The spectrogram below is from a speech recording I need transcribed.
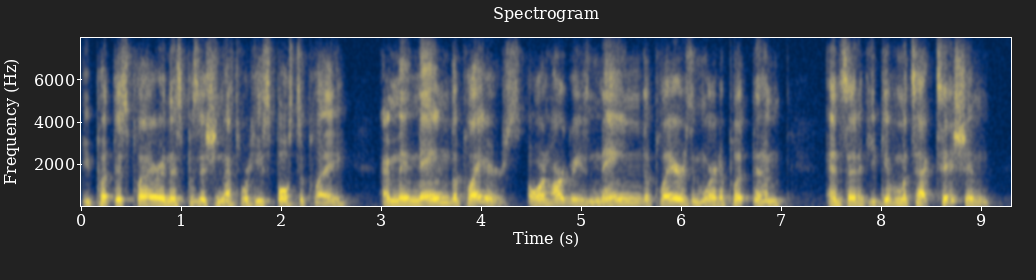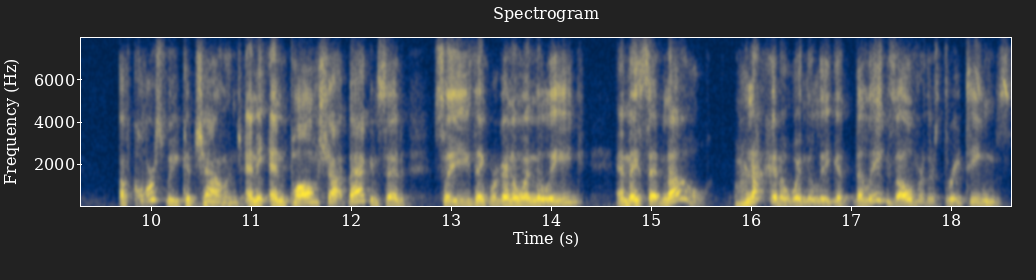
you put this player in this position. That's where he's supposed to play. And they named the players. Owen Hargreaves named the players and where to put them, and said if you give him a tactician, of course we could challenge. And he, and Paul shot back and said, "So you think we're going to win the league?" And they said, "No, we're not going to win the league. The league's over. There's three teams."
